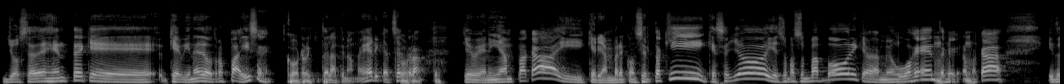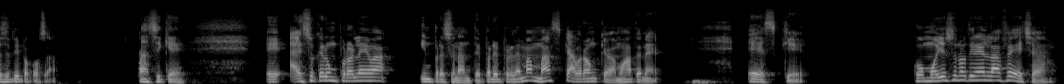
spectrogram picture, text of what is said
Yo sé de gente que, que viene de otros países, Correcto. de Latinoamérica, etcétera Correcto. que venían para acá y querían ver el concierto aquí, qué sé yo, y eso pasó en Bad Bunny, que también hubo gente que vino para acá, y todo ese tipo de cosas. Así que eh, eso que era un problema impresionante, pero el problema más cabrón que vamos a tener es que como ellos no tienen la fecha,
